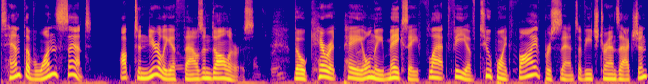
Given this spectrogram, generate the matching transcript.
tenth of one cent up to nearly a $1,000. Though Carrot Pay only makes a flat fee of 2.5% of each transaction,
